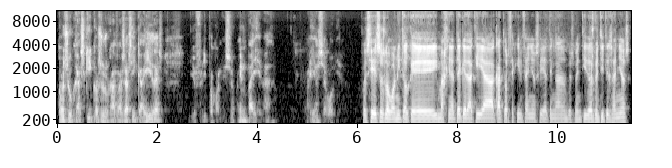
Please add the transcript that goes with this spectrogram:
con su casquico, sus gafas así caídas. Yo flipo con eso, en Valledado, allá en Segovia. Pues sí, eso es lo bonito, que imagínate que de aquí a 14, 15 años, que ya tengan pues, 22, 23 años,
